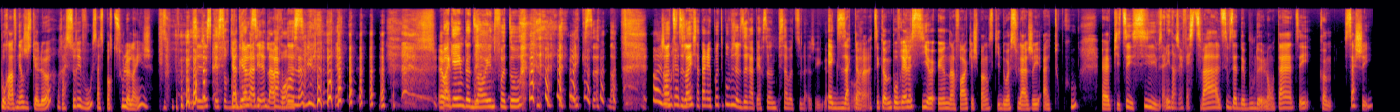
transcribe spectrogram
pour en venir jusque-là, rassurez-vous, ça se porte sous le linge. C'est juste que sur Google, elle vient de la voir, là. Pas ouais. game de nous envoyer une photo avec ça. Non. En j'aimerais ça. linge, ça paraît pas. Tu n'es pas obligé de le dire à personne, puis ça va te soulager. là. Exactement. Tu sais, comme pour vrai, s'il y a une affaire que je pense qui doit soulager à tout coup, euh, puis tu sais, si vous allez dans un festival, si vous êtes debout de longtemps, tu sais, comme sachez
